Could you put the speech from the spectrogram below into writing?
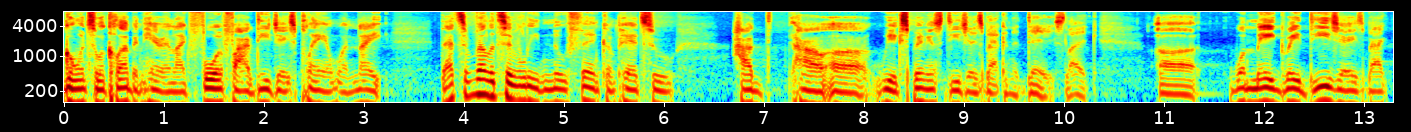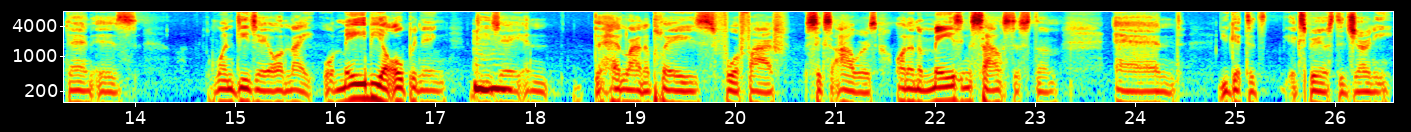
going to a club and hearing like four or five DJs playing one night, that's a relatively new thing compared to how how uh, we experienced DJs back in the days. Like, uh, what made great DJs back then is one DJ all night, or maybe an opening DJ, and the headliner plays four, five, six hours on an amazing sound system, and you get to experience the journey.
